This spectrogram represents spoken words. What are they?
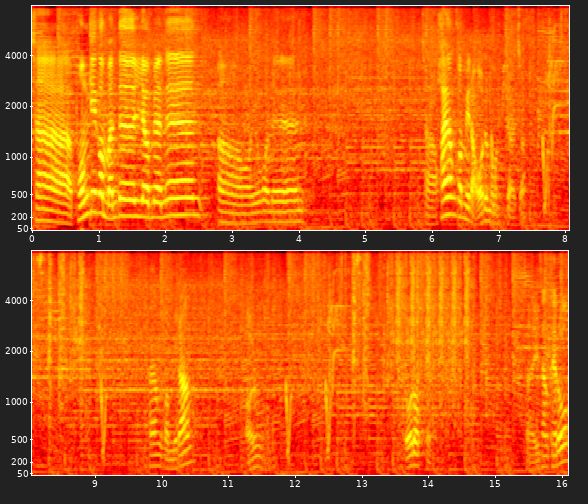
자 번개검 만들려면은 어 요거는 자 화염검이랑 얼음검 필요하죠? 화염검이랑 얼음검. 요렇게. 자이 상태로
